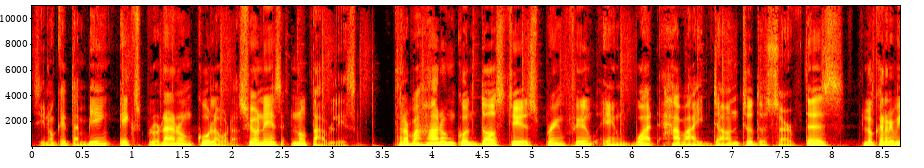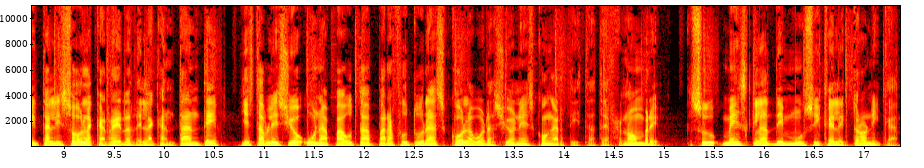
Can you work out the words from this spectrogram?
sino que también exploraron colaboraciones notables. Trabajaron con Dusty Springfield en What Have I Done to Deserve This, lo que revitalizó la carrera de la cantante y estableció una pauta para futuras colaboraciones con artistas de renombre. Su mezcla de música electrónica,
